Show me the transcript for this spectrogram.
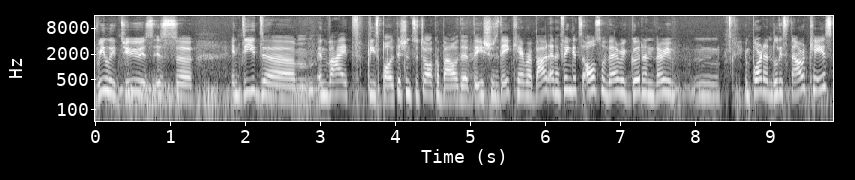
really do is, is uh, indeed um, invite these politicians to talk about the, the, issues they care about. And I think it's also very good and very um, important, at least in our case,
